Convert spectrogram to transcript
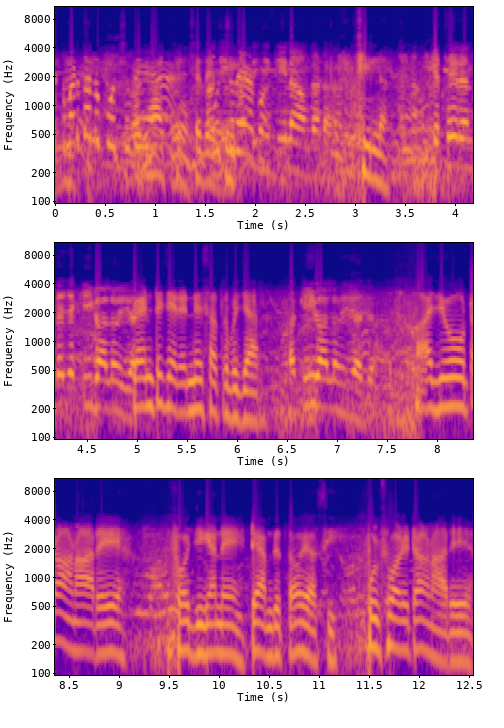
एक मिनट तुम पूछते ਜੀ ਕੀ ਨਾਮ ਤੁਹਾਡਾ ਛਿੱਲ ਕਿੱਥੇ ਰਹਿੰਦੇ ਜੇ ਕੀ ਗੱਲ ਹੋਈ ਹੈ ਪਿੰਡ ਚ ਰਹਿੰਦੇ ਸਤਰ ਬਾਜ਼ਾਰ ਆ ਕੀ ਗੱਲ ਹੋਈ ਅੱਜ ਅੱਜ ਉਹ ਢਾਣ ਆ ਰਹੇ ਆ ਫੌਜੀਆਂ ਨੇ ਟਾਈਮ ਦਿੱਤਾ ਹੋਇਆ ਸੀ ਪੁਲਿਸ ਵਾਲੇ ਢਾਣ ਆ ਰਹੇ ਆ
